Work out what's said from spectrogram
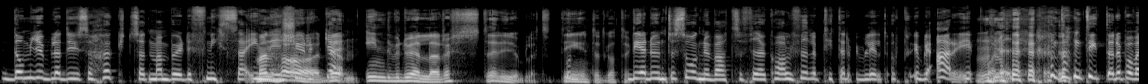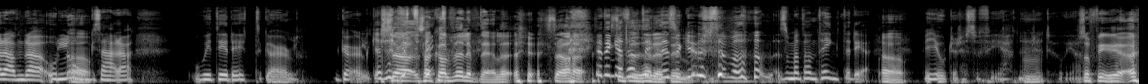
De jublade ju så högt så att man började fnissa inne Man i hörde kyrkan. individuella röster i jublet. Det är Och inte ett gott tecken. Det du inte såg nu var att Sofia och Carl Philip tittade, jag blev, upp, jag blev arg Mm. på dig. De tittade på varandra och log Ja. så här. we did it girl. Girl kanske. Sa sa Carl Philip det eller? Sa jag tänker att han tänkte, det såg ut som att, han, som att han tänkte det. Ja. Vi gjorde det Sofia, nu är det du och jag. Sofia.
